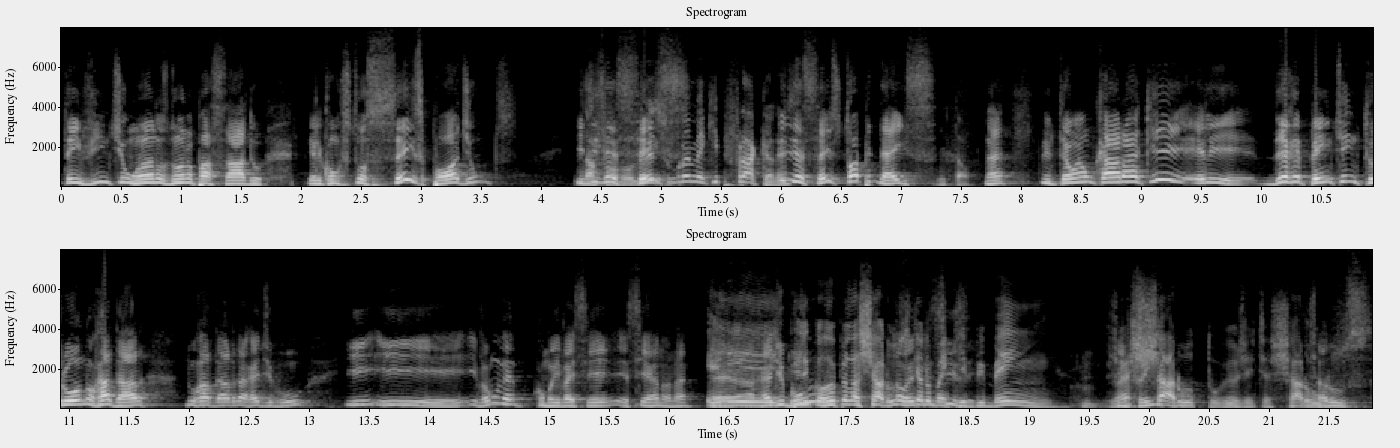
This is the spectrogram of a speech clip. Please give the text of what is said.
Tem 21 anos, no ano passado ele conquistou seis pódios e Na 16. Isso é uma equipe fraca, né? E 16 top 10. Então. Né? então é um cara que ele, de repente, entrou no radar, no radar da Red Bull. E, e, e, vamos ver como ele vai ser esse ano, né? Ele, é, Red Bull, ele correu pela Charus, que era uma equipe bem. Não é charuto, viu, gente? É Charus. Charus.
